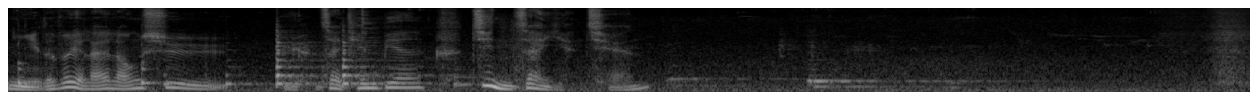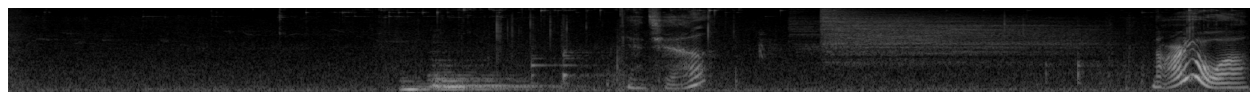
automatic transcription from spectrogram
你的未来郎婿远在天边，近在眼前。眼前？哪有啊？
